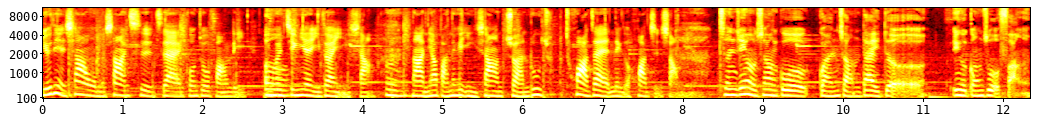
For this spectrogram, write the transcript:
有点像我们上一次在工作坊里，你会经验一段影像，嗯，那你要把那个影像转录画在那个画纸上面。曾经有上过馆长带的一个工作坊，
